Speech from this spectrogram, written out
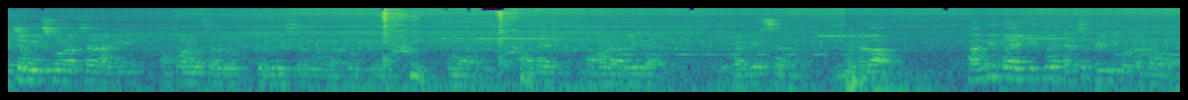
ಎಚ್ ಎಂ ವಿಶ್ವನಾಥ್ ಸರ್ ಆಗಿ ಅಂಪನೂರ್ ಸರ್ ಚೌಧರಿ ಸರ್ ಅಲ್ಲಿಗ ಖರ್ಗೇಶ್ ಸರ್ ಇವರೆಲ್ಲ ತಂದೆ ತಾಯಿಗಿಂತ ಹೆಚ್ಚು ಪ್ರೀತಿ ಕೊಟ್ಟರು ನಮಗೆ.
